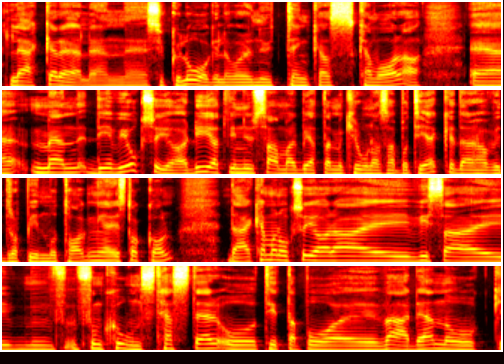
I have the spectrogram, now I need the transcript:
läkare eller en eh, psykolog eller vad det nu tänkas kan vara. Eh, men det vi också gör det är att vi nu samarbetar med Kronans apotek. Där har vi drop-in mottagningar i Stockholm. Där kan man också göra vissa funktionstester och titta på värden och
